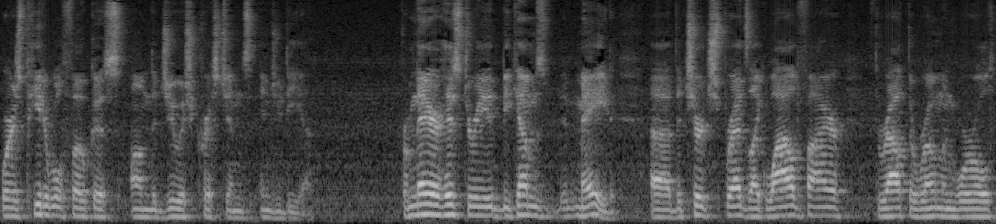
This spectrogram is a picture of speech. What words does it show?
whereas Peter will focus on the Jewish Christians in Judea. From there, history becomes made. Uh, the church spreads like wildfire throughout the Roman world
